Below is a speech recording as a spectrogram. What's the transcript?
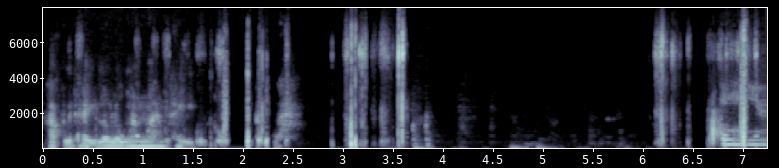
Học với thầy lâu lâu ngoan ngoan thầy tặng quà em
